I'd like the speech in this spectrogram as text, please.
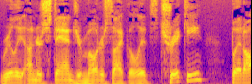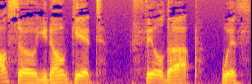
really understand your motorcycle. It's tricky, but also you don't get filled up with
